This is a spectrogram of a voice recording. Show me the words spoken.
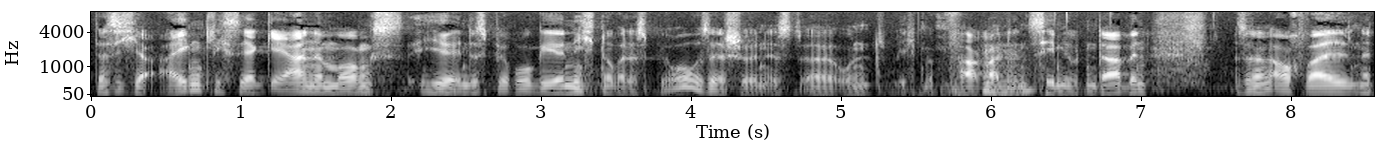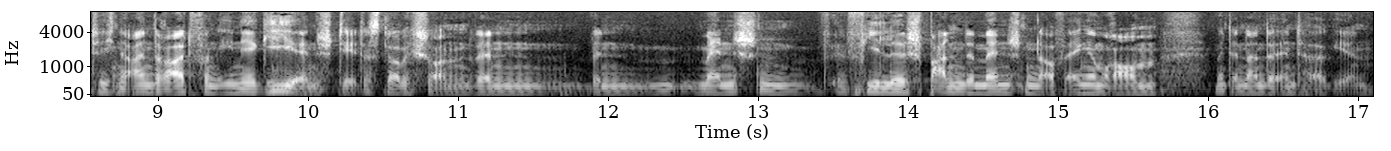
dass ich ja eigentlich sehr gerne morgens hier in das Büro gehe, nicht nur weil das Büro sehr schön ist äh, und ich mit dem Fahrrad mhm. in zehn Minuten da bin, sondern auch weil natürlich eine andere Art von Energie entsteht. Das glaube ich schon, wenn wenn Menschen, viele spannende Menschen auf engem Raum miteinander interagieren.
